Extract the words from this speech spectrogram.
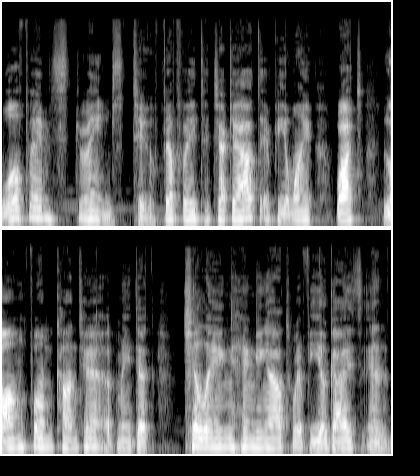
Warframe streams to. Feel free to check it out if you want to watch long form content of me just chilling, hanging out with you guys and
